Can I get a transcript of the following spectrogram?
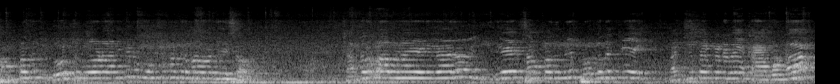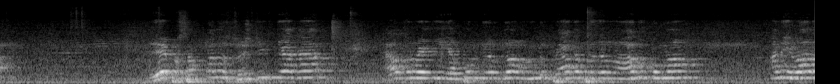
సంపదను దోచుకోవడానికి నువ్వు ముఖ్యమంత్రి పదవి చేశావు. చంద్రబాబు నాయుడు గారు ఇదే సంపదని ప్రజలకి పంచిపెట్టడమే కాకుండా రేపు సంపద సృష్టించాక అవసరమైతే ఎప్పుడు చెప్తాం ముందు పేద ప్రజలను ఆదుకుందాం అని ఇవాళ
